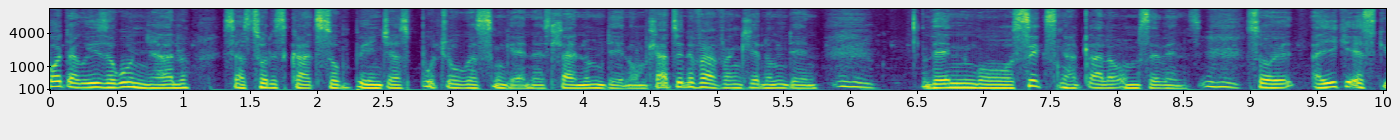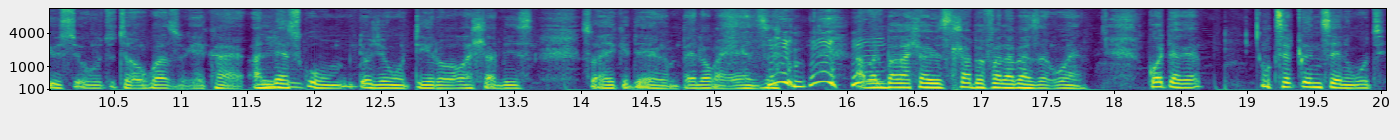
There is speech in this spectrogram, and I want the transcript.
kodwa kuyize kunjalo siyasithola isikhathi sokupintsha siputshuke singene sihlale nomndeni ngomhla 25 angihlele nomndeni then ngo 6 ngaqala umsebenzi. So ayikho excuse ukuthi uthi awukwazi ukuya ekhaya unless kuumuntu njengotiro wahlabisa so ayikho into ngempela ongayenza. Abantu bakahlabisa hlabe fana baze kuwena. Kodwa ke ukuseqiniseni ukuthi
